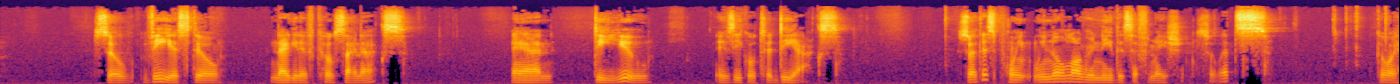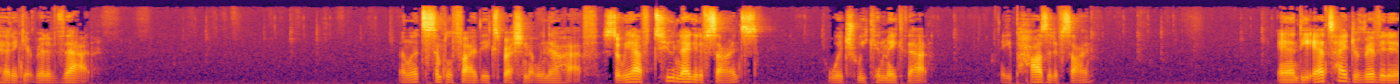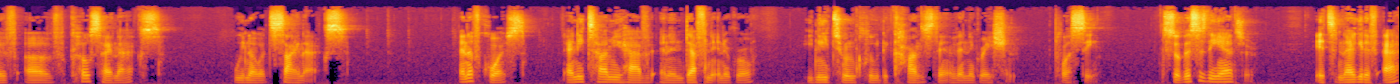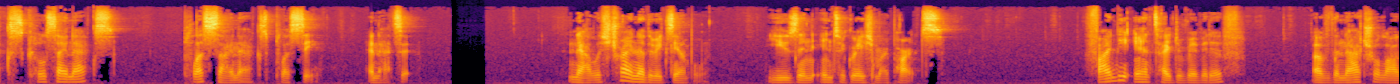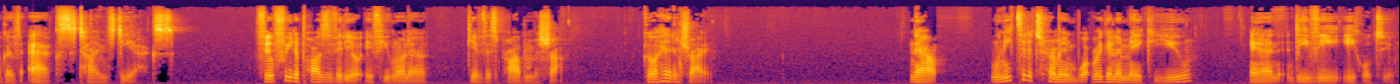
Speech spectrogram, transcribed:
So v is still negative cosine x, and du is equal to dx. So at this point, we no longer need this information. So let's go ahead and get rid of that. And let's simplify the expression that we now have. So we have two negative signs, which we can make that a positive sign. And the antiderivative of cosine x we know it's sine x. And of course, anytime you have an indefinite integral, you need to include the constant of integration, plus c. So this is the answer. It's negative x cosine x plus sine x plus c. And that's it. Now let's try another example using integration by parts. Find the antiderivative of the natural log of x times dx. Feel free to pause the video if you want to give this problem a shot. Go ahead and try it. Now, we need to determine what we're going to make u and dv equal to.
